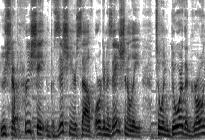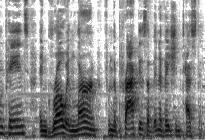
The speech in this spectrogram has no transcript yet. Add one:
You should appreciate and position yourself organizationally to endure the growing pains and grow and learn from the practice of innovation testing.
